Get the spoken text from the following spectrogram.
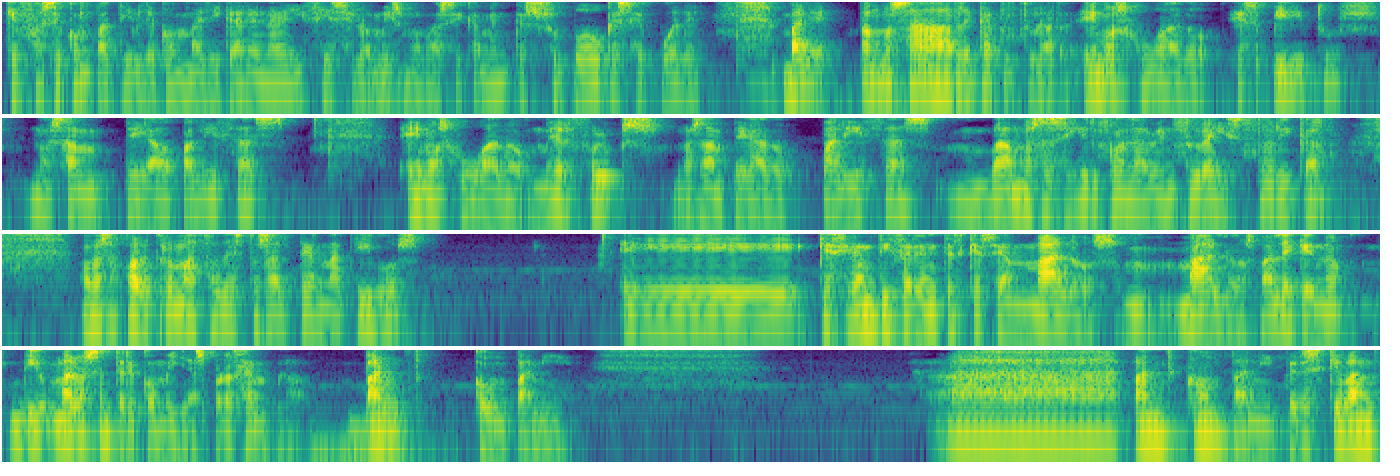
que fuese compatible con Magic Arena y hiciese lo mismo, básicamente. Supongo que se puede. Vale, vamos a recapitular. Hemos jugado Spiritus, nos han pegado palizas. Hemos jugado Merfolks, nos han pegado palizas. Vamos a seguir con la aventura histórica. Vamos a jugar otro mazo de estos alternativos. Eh, que sean diferentes, que sean malos, malos, ¿vale? Que no, digo, malos entre comillas, por ejemplo, Band Company. Ah, Band Company, pero es que Band,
